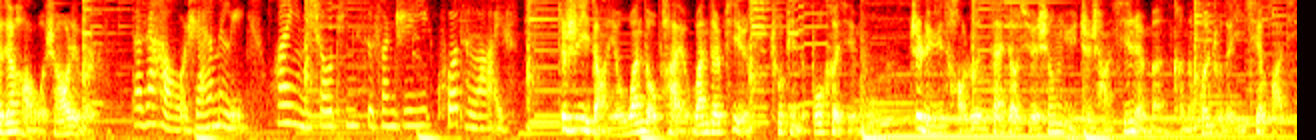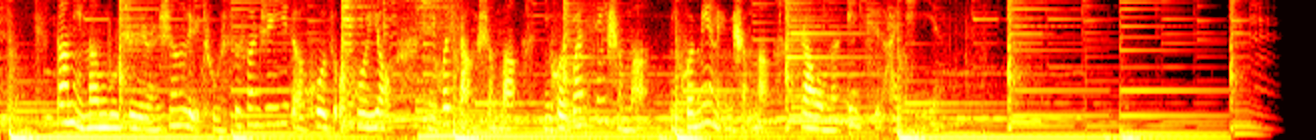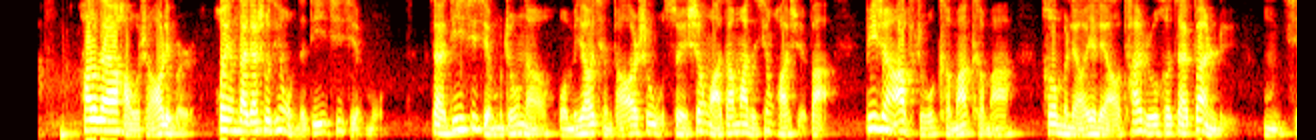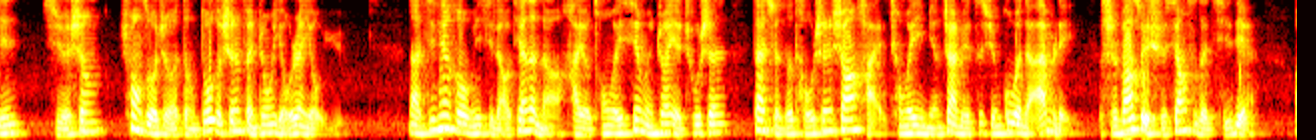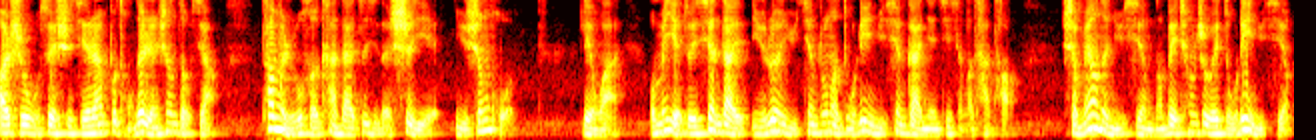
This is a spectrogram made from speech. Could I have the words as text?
大家好，我是 Oliver。大家好，我是 Emily，欢迎收听四分之一 Quarter Life。这是一档由豌豆派 Wonder Peers 出品的播客节目，致力于讨论在校学生与职场新人们可能关注的一切话题。当你漫步至人生旅途四分之一的或左或右，你会想什么？你会关心什么？你会面临什么？让我们一起来体验。Hello，大家好，我是 Oliver，欢迎大家收听我们的第一期节目。在第一期节目中呢，我们邀请到二十五岁生娃当妈的清华学霸 B 站 UP 主可妈可妈，和我们聊一聊她如何在伴侣、母亲、学生、创作者等多个身份中游刃有余。那今天和我们一起聊天的呢，还有同为新闻专业出身，但选择投身商海，成为一名战略咨询顾问的 Emily。十八岁时相似的起点，二十五岁时截然不同的人生走向，他们如何看待自己的事业与生活？另外，我们也对现代舆论语境中的独立女性概念进行了探讨。什么样的女性能被称之为独立女性？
